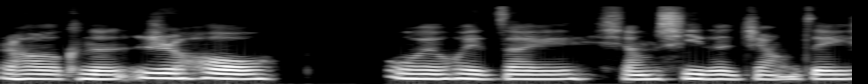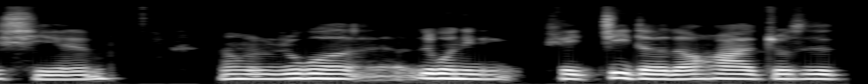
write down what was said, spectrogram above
然后可能日后我也会再详细的讲这一些。然后如果如果你可以记得的话，就是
